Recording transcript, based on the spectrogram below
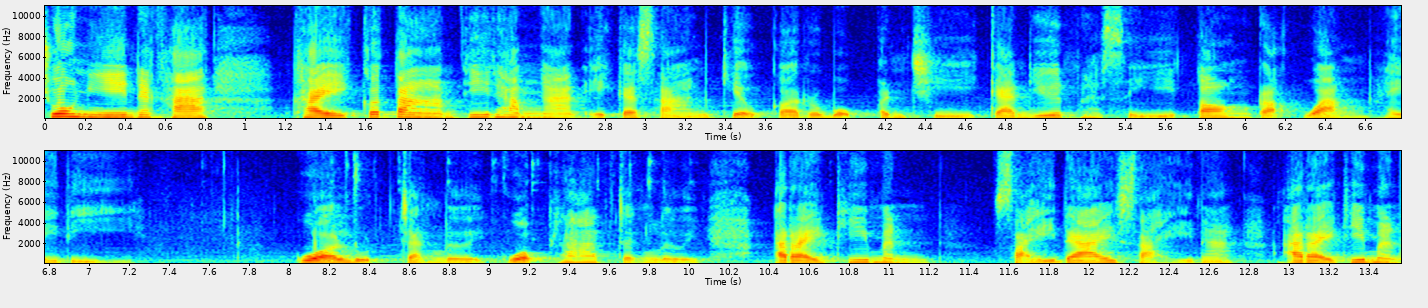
ช่วงนี้นะคะ ใครก็ตามที่ทำงานเอกสารเกี่ยวกับระบบบัญชี การยื่นภาษีต้องระวังให้ดี กลัวหลุดจังเลย กลัวพลาดจังเลย อะไรที่มันใส่ได้ใส่นะ อะไรที่มัน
